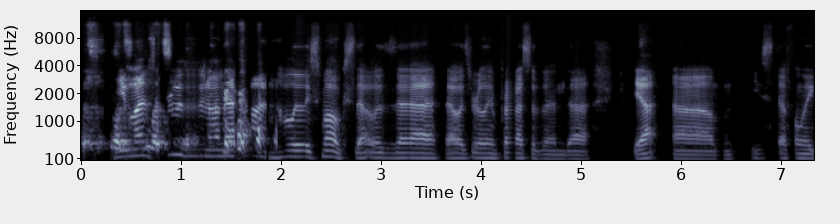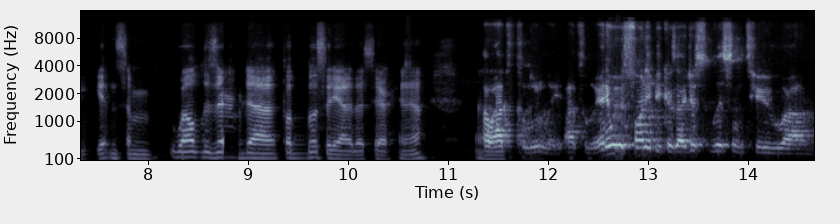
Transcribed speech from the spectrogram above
Let's, let's, he was cruising on that run. Holy smokes, that was uh, that was really impressive, and uh, yeah, um, he's definitely getting some well-deserved uh, publicity out of this here. You know. oh, um, absolutely, absolutely. And it was funny because I just listened to. Um,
